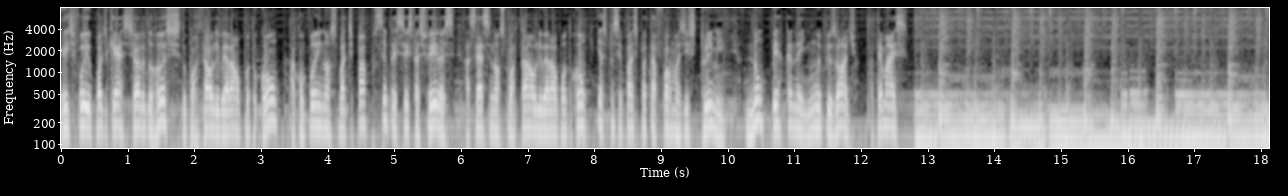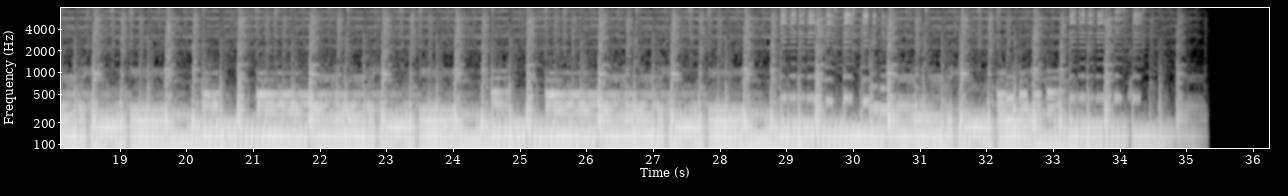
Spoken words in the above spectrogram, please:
Este foi o podcast Hora do Rush, do portal liberal.com. Acompanhe nosso bate-papo sempre às sextas-feiras. Acesse nosso portal liberal.com e as principais plataformas de streaming. Não perca nenhum episódio. Até mais!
